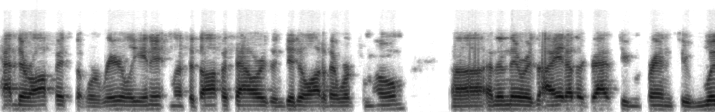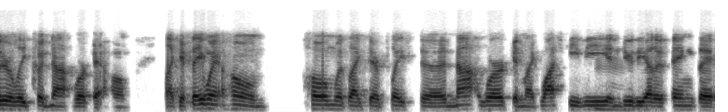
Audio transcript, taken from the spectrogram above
had their office but were rarely in it unless it's office hours and did a lot of their work from home. Uh, and then there was I had other grad student friends who literally could not work at home. Like if they went home, home was like their place to not work and like watch TV and mm-hmm. do the other things. They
